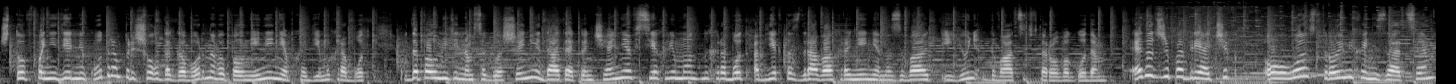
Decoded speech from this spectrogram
что в понедельник утром пришел договор на выполнение необходимых работ. В дополнительном соглашении датой окончания всех ремонтных работ объекта здравоохранения называют июнь 2022 года. Этот же подрядчик ООО «Строймеханизация»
